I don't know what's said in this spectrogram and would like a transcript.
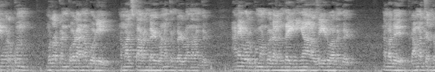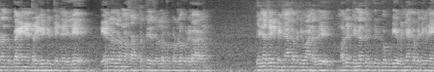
அனைவருக்கும் முதற்கண் கோடான கோடி நமஸ்காரங்கள் வணக்கங்கள் வந்தனங்கள். அனைவருக்கும் அன்பு கலந்த இனிய ஆசீர்வாதங்கள். நமது ராமச்சந்திரன் துர்காயன் என்ற யூடியூப் சேனலிலே வேத தர்ம சாஸ்திரத்தில் சொல்லப்பட்டுள்ள பிரகாரம் தினசரி பஞ்சாங்க பதிவானது மறு தினத்திற்கு இருக்கக்கூடிய பஞ்சாங்க பதிவினை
